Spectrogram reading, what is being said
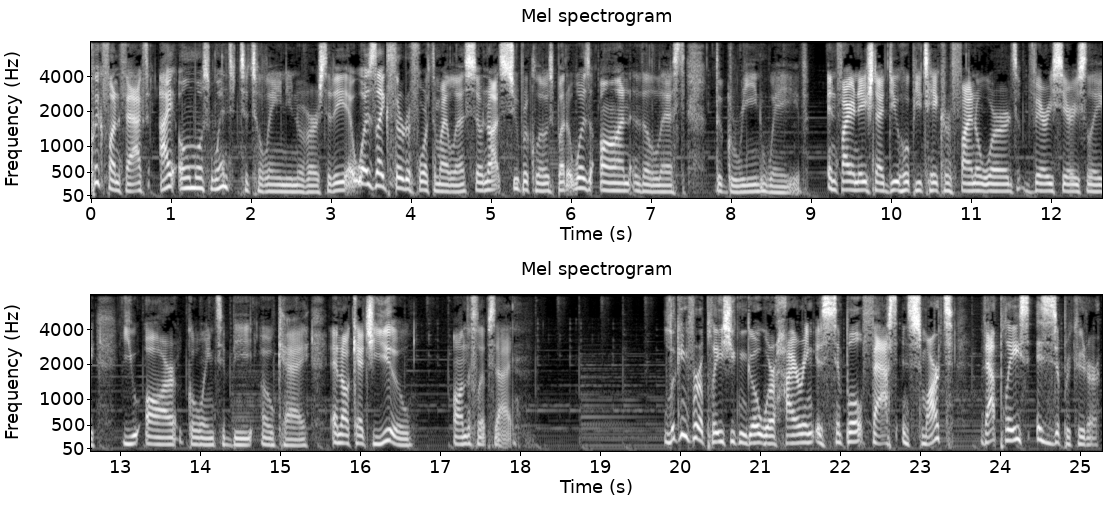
Quick fun fact I almost went to Tulane University. It was like third or fourth on my list, so not super close, but it was on the list. The Green Wave. And Fire Nation, I do hope you take her final words very seriously. You are going to be okay. And I'll catch you on the flip side. Looking for a place you can go where hiring is simple, fast, and smart? That place is ZipRecruiter.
